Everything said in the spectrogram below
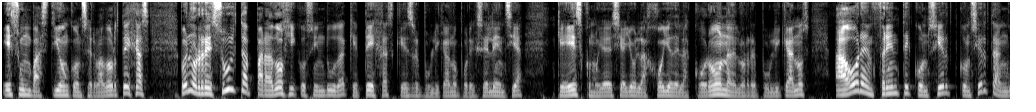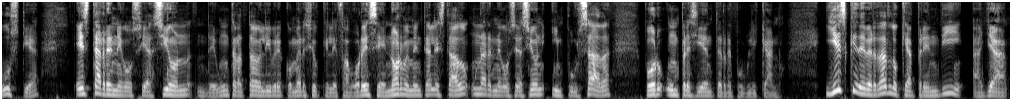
es un bastión conservador Texas. Bueno, resulta paradójico sin duda que Texas, que es republicano por excelencia, que es, como ya decía yo, la joya de la corona de los republicanos, ahora enfrente con, con cierta angustia esta renegociación de un tratado de libre comercio que le favorece enormemente al Estado, una renegociación impulsada por un presidente republicano. Y es que de verdad lo que aprendí allá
